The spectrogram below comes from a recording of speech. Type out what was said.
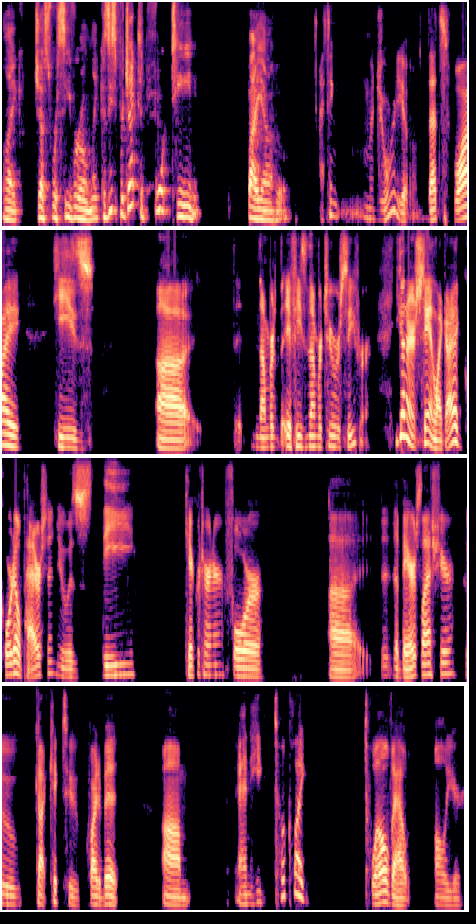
like just receiver only? Because he's projected 14 by Yahoo. I think majority of them. That's why he's uh number if he's number two receiver. You gotta understand, like I had Cordarrelle Patterson, who was the kick returner for uh the, Bears last year, who got kicked to quite a bit. Um and he took like 12 out all year.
